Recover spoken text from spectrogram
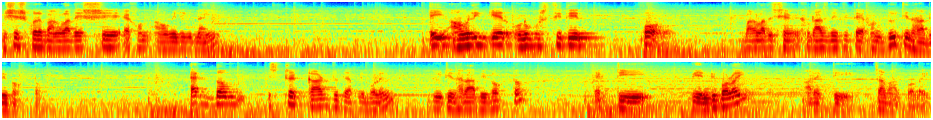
বিশেষ করে বাংলাদেশে এখন আওয়ামী লীগ নাই। এই আওয়ামী লীগের অনুপস্থিতির পর বাংলাদেশে এখন রাজনীতিতে এখন দুইটি ধারা বিভক্ত। একদম স্ট্রেট কার্ড যদি আপনি বলেন, দুইটি ধারা বিভক্ত। একটি বিএনপি বলয় আর একটি জামাত বলয়।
